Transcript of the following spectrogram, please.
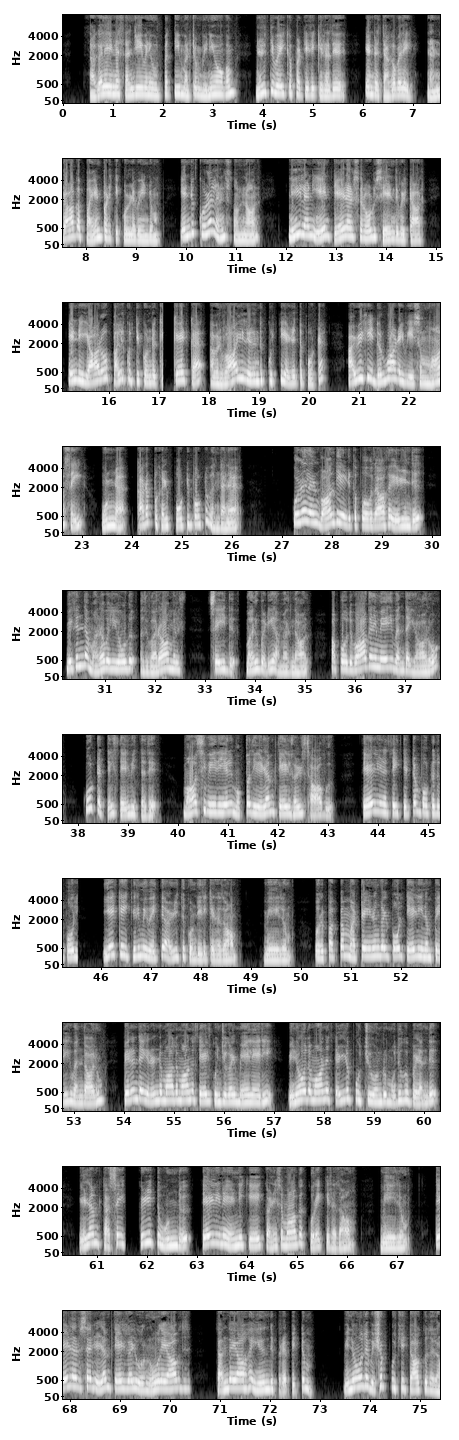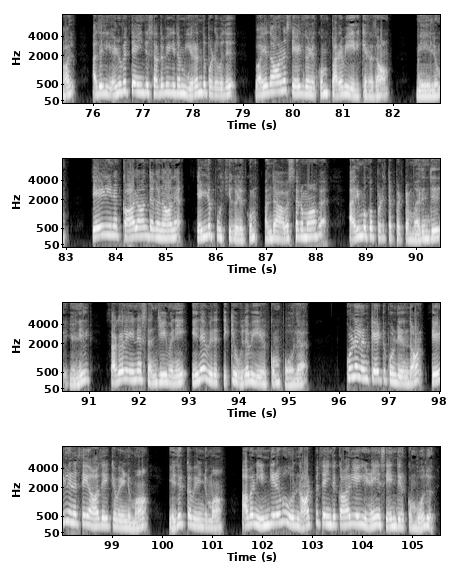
சகல இன சஞ்சீவனி உற்பத்தி மற்றும் விநியோகம் நிறுத்தி வைக்கப்பட்டிருக்கிறது என்ற தகவலை நன்றாக பயன்படுத்தி கொள்ள வேண்டும் என்று குழலன் சொன்னான். நீலன் ஏன் டேலர்ஸரோடு சேர்ந்து விட்டார் என்று யாரோ பல் குத்தி கொண்டு கேட்க அவர் வாயிலிருந்து குத்தி எடுத்து போட்ட அழுகி துர்வாடை வீசும் மாசை உண்ண கரப்புகள் போட்டி போட்டு வந்தன. குழலன் வாந்தி எடுக்கப் போவதாக எழுந்து மிகுந்த மனவலியோடு அது வராமல் செய்து மறுபடி அமர்ந்தான். அப்போது வாகனமேறி வந்த யாரோ கூட்டத்தில் தெரிவித்தது. மாசி வீதியில் முப்பது இளம் தேள்கள் சாவு. தேளினத்தை திட்டம் போட்டது போல் இயற்கை கிருமி வைத்து அழித்து கொண்டிருக்கிறதாம். மேலும் ஒரு பக்கம் மற்ற இனங்கள் போல் தேளினம் பெருகி வந்தாலும் பிறந்த இரண்டு மாதமான தேள் குஞ்சுகள் மேலேறி வினோதமான தெள்ளுப்பூச்சி ஒன்று முதுகு பிளந்து இளம் தசை கிழித்து உண்டு தேளின எண்ணிக்கையை கணிசமாக குறைக்கிறதாம். மேலும் தேளரசர் இளம் தேள்கள் ஒரு நூறையாவது தந்தையாக இருந்து பிறப்பித்தும் வினோத விஷப்பூச்சி தாக்குதலால் அதில் எழுபத்தைந்து சதவிகிதம் இறந்துபடுவது வயதான தேள்களுக்கும் பரவி இருக்கிறதாம் மேலும் தேளின காலாந்தகனான தெள்ளுப்பூச்சிகளுக்கும் அந்த அவசரமாக அறிமுகப்படுத்தப்பட்ட மருந்து எனில் சகல இன சஞ்சீவனி இன விருத்திக்கு உதவி இருக்கும் போல. குழலன் கேட்டுக்கொண்டிருந்தான் தேளினத்தை ஆதரிக்க வேண்டுமா? எதிர்க்க வேண்டுமா? அவன் இன்றிரவு ஒரு நாற்பத்தைந்து காரியை இணைய சேர்ந்திருக்கும் போது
